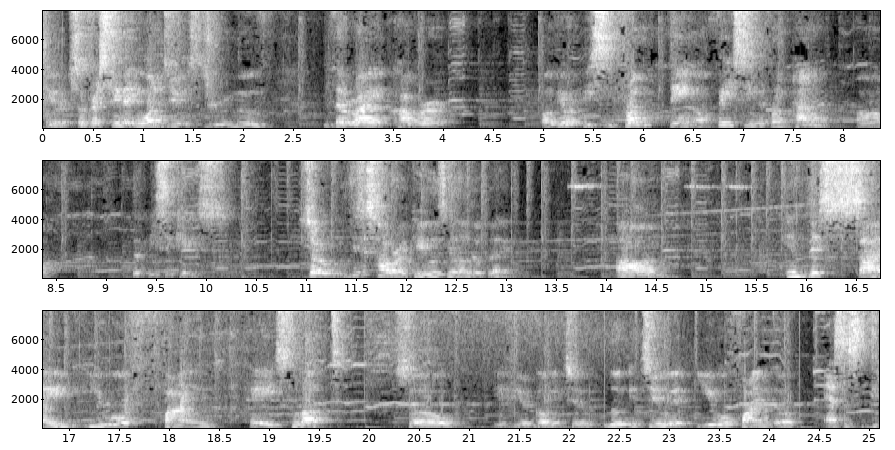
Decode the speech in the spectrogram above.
computer. So first thing that you want to do is to remove the right cover of your PC. Front thing, facing the front panel of the PC case. So this is how our cable is gonna look like. Um, in this side, you will find a slot. So if you're going to look into it, you will find the SSD.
